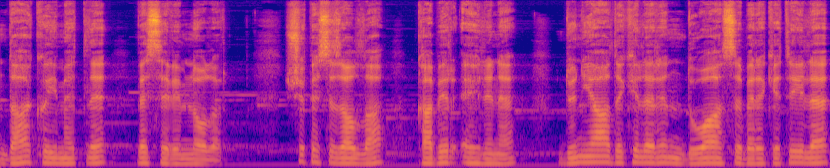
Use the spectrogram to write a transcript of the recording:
daha kıymetli ve sevimli olur. Şüphesiz Allah kabir ehline dünyadakilerin duası bereketiyle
